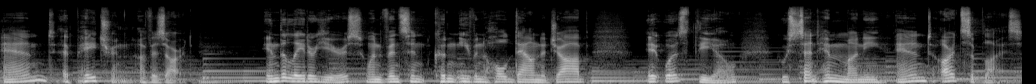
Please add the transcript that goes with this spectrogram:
and a patron of his art. In the later years, when Vincent couldn't even hold down a job, it was Theo who sent him money and art supplies.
